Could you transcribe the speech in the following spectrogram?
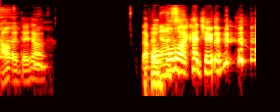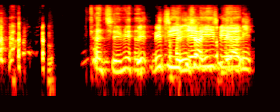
好呃，等一下，来等一下波波波看前面，看前面，你你挤一转一下，边一你转一下，边你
